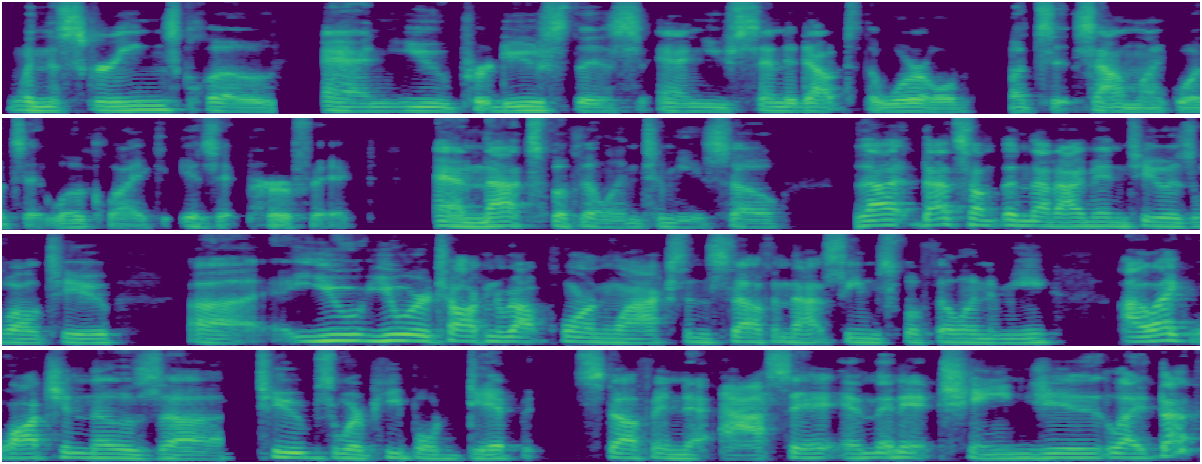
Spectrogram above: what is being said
when the screens close and you produce this and you send it out to the world what's it sound like what's it look like? Is it perfect? And that's fulfilling to me. So that that's something that i'm into as well too. Uh you you were talking about pouring wax and stuff and that seems fulfilling to me. I like watching those uh tubes where people dip stuff into asset and then it changes like that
